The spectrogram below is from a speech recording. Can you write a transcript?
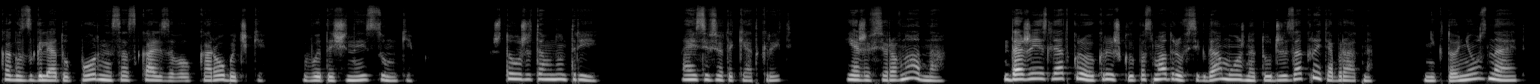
как взгляд упорно соскальзывал к коробочке, вытащенной из сумки. Что же там внутри? А если все-таки открыть? Я же все равно одна. Даже если открою крышку и посмотрю, всегда можно тут же закрыть обратно. Никто не узнает.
